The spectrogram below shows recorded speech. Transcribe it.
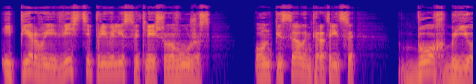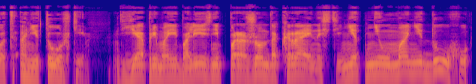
и первые вести привели Светлейшего в ужас. Он писал императрице «Бог бьет, а не турки. Я при моей болезни поражен до крайности, нет ни ума, ни духу.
